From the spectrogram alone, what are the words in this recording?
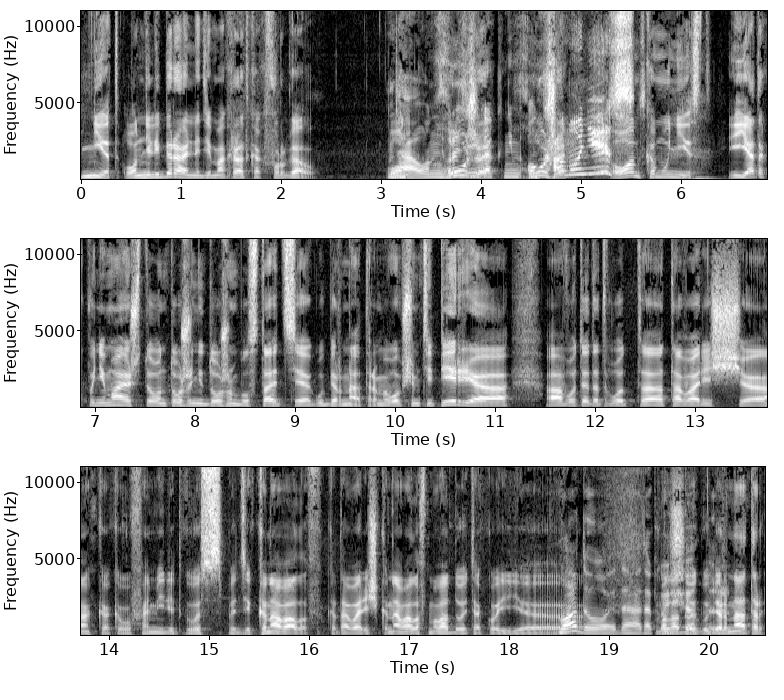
Нет, он не либеральный демократ, как Фургал. Он да, он хуже, как не... он хуже, коммунист. Он коммунист. И я так понимаю, что он тоже не должен был стать э, губернатором. И, в общем, теперь а, а, вот этот вот а, товарищ, а, как его фамилия, господи, Коновалов, товарищ Коновалов, молодой такой... Молодой, да, такой Молодой губернатор.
